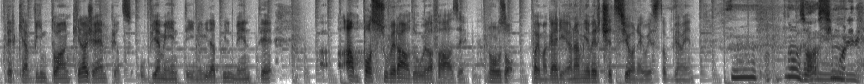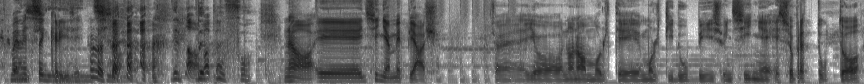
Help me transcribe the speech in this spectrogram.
perché ha vinto anche la Champions, ovviamente, inevitabilmente, ha un po' superato quella fase. Non lo so, poi magari è una mia percezione questa, ovviamente. Mm, non lo so, Simone. Mi hai messo in crisi? Non lo so. del, no, del puffo. No, e Insigne a me piace. Cioè, io non ho molte, molti dubbi su Insigne e soprattutto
